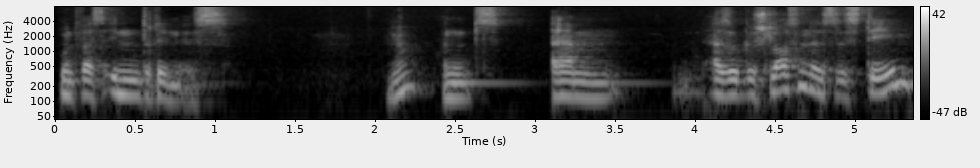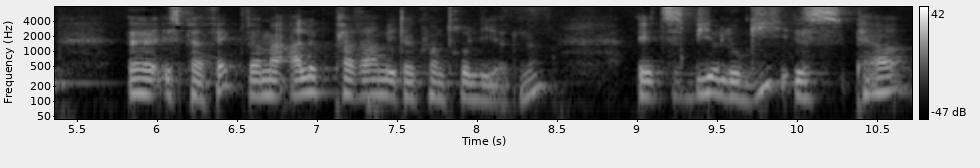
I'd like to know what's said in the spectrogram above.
und was innen drin ist. Ja? Und ähm, also geschlossenes System äh, ist perfekt, wenn man alle Parameter kontrolliert. Ne? Jetzt Biologie ist per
